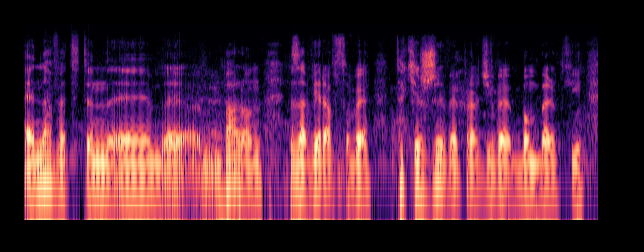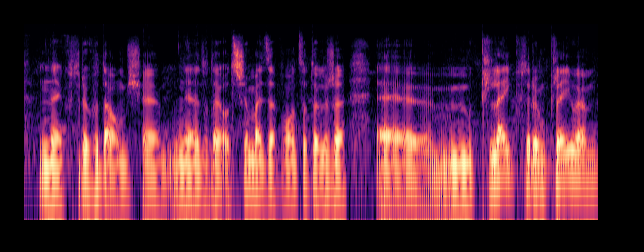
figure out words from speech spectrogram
e, nawet ten e, e, balon zawiera w sobie takie żywe, prawdziwe bąbelki, których udało mi się tutaj otrzymać za pomocą tego, że klej, którym kleiłem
